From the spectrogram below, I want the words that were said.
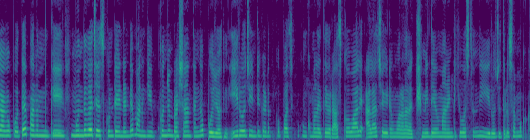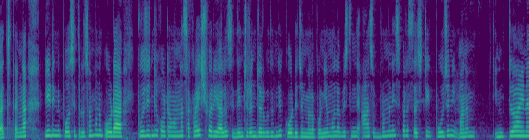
కాకపోతే మనకి ముందుగా చేసుకుంటే ఏంటంటే మనకి కొంచెం ప్రశాంతంగా పూజ అవుతుంది. ఈరోజు ఇంటి గడపకు పసుపు కుంకుమలు అయితే రాసుకోవాలి. అలా చేయడం వలన లక్ష్మీదేవి మన ఇంటికి వస్తుంది. ఈరోజు తులసమ్మకు ఖచ్చితంగా నీటిని పోసి తులసమ్మను కూడా పూజించుకోవటం వలన సకలైశ్వర్యాలు సిద్ధించడం జరుగుతుంది. కోటి జన్మల పుణ్యము లభిస్తుంది. ఆ సుబ్రహ్మణ్యేశ్వర షష్ఠి పూజని మనం ఇంట్లో అయినా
